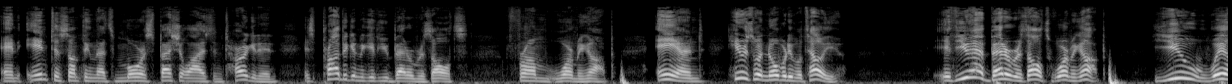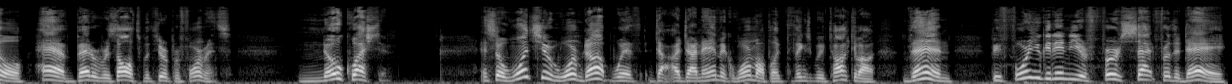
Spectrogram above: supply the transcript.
and into something that's more specialized and targeted is probably going to give you better results from warming up. And here's what nobody will tell you if you have better results warming up, you will have better results with your performance. No question. And so once you're warmed up with a dynamic warm up, like the things we've talked about, then before you get into your first set for the day,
